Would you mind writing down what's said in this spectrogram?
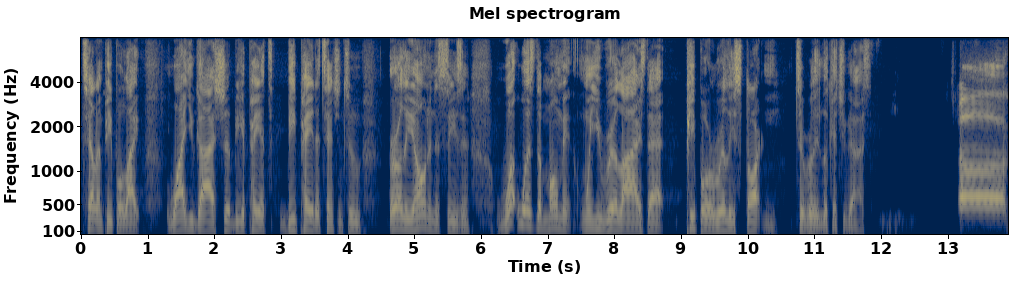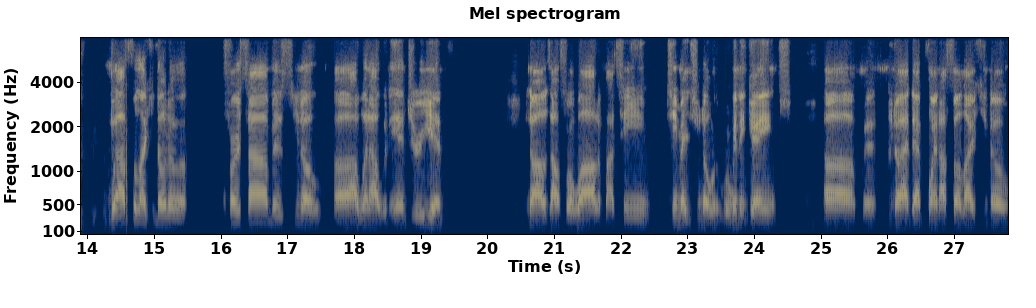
telling people like why you guys should be pay be paid attention to early on in the season. What was the moment when you realized that people are really starting to really look at you guys? Uh, well, I feel like you know the first time is you know uh, I went out with injury and you know I was out for a while and my team teammates you know were, were winning games. Um, and you know at that point I felt like you know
